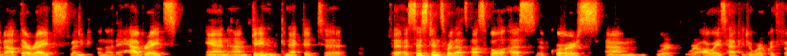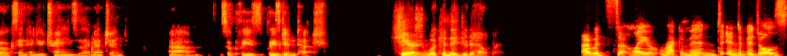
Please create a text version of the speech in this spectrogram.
about their rights, letting people know they have rights, and um, getting them connected to the assistance where that's possible. Us, of course, um, we're, we're always happy to work with folks and, and do trainings, as I mentioned. Um, so please, please get in touch. Sharon, what can they do to help? I would certainly recommend individuals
